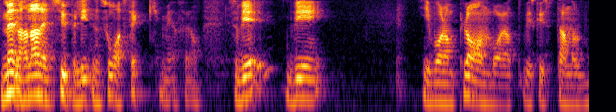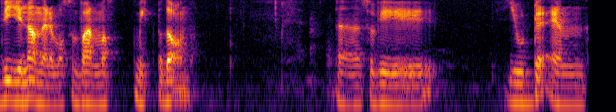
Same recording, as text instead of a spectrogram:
Men han hade en superliten sovsäck med sig då. Så vi, vi i våran plan var att vi skulle stanna och vila när det var som varmast mitt på dagen. Eh, så vi gjorde en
